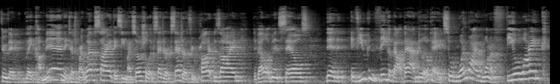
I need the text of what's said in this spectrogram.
Through that, they come in, they touch my website, they see my social, et cetera, et cetera, through product design, development, sales then if you can think about that and be like, okay, so what do I want to feel like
